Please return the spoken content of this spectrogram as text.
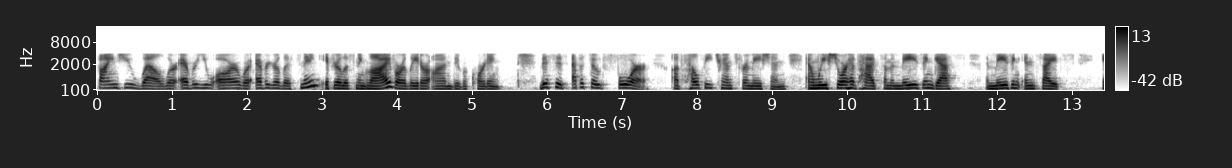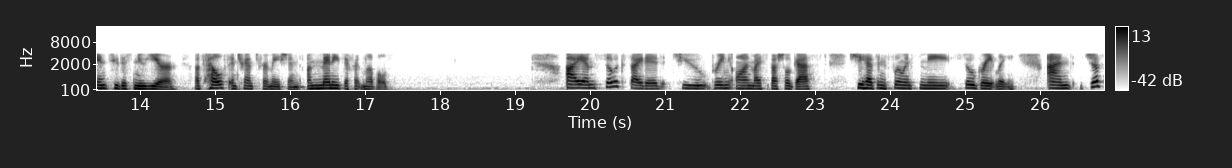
finds you well wherever you are, wherever you're listening, if you're listening live or later on the recording. This is episode four of Healthy Transformation, and we sure have had some amazing guests, amazing insights into this new year of health and transformation on many different levels. I am so excited to bring on my special guest. She has influenced me so greatly. And just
